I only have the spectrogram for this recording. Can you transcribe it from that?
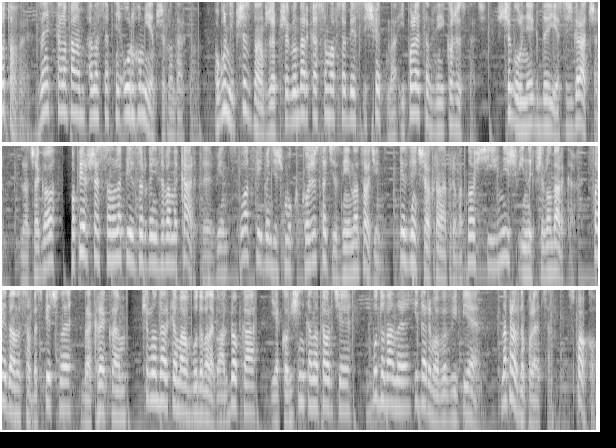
Gotowe. Zainstalowałem, a następnie uruchomiłem przeglądarkę. Ogólnie przyznam, że przeglądarka sama w sobie jest świetna i polecam z niej korzystać. Szczególnie gdy jesteś graczem. Dlaczego? Po pierwsze są lepiej zorganizowane karty, więc łatwiej będziesz mógł korzystać z niej na co dzień. Jest większa ochrona prywatności niż w innych przeglądarkach. Twoje dane są bezpieczne, brak reklam. Przeglądarka ma wbudowanego adblocka, jako wisienka na torcie, wbudowany i darmowy VPN. Naprawdę polecam. Spoko.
